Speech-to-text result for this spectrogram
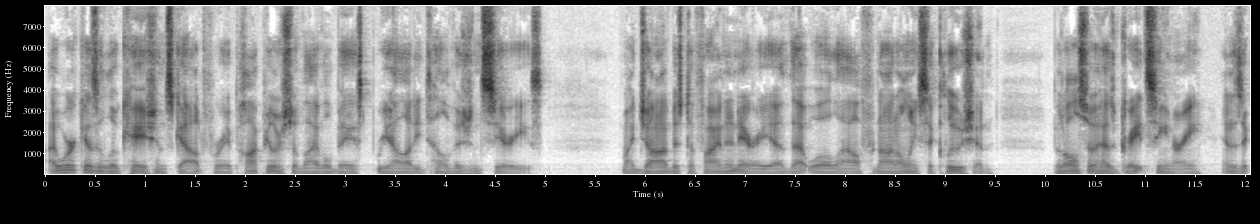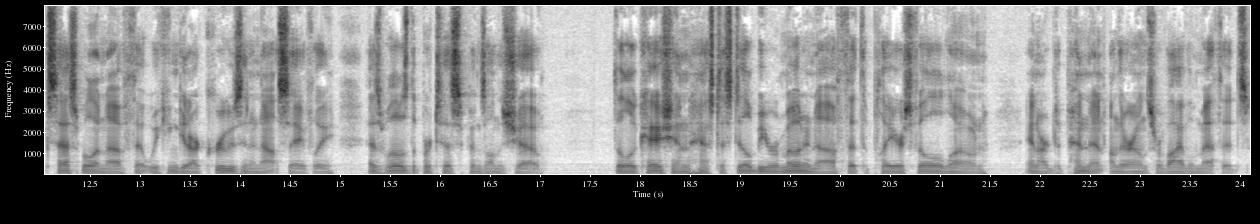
I work as a location scout for a popular survival based reality television series. My job is to find an area that will allow for not only seclusion, but also has great scenery and is accessible enough that we can get our crews in and out safely, as well as the participants on the show. The location has to still be remote enough that the players feel alone and are dependent on their own survival methods.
